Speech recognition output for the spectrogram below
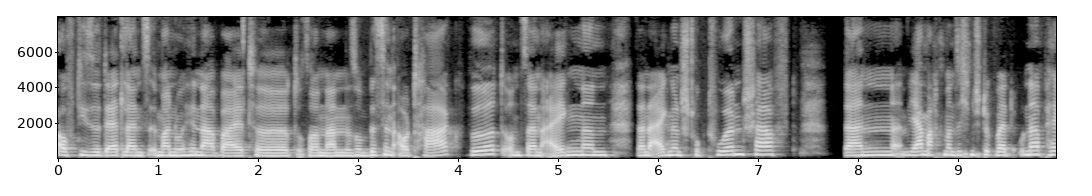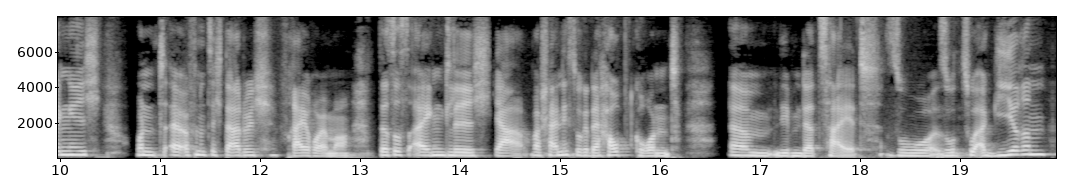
auf diese Deadlines immer nur hinarbeitet, sondern so ein bisschen autark wird und seinen eigenen, seine eigenen Strukturen schafft, dann ja, macht man sich ein Stück weit unabhängig und eröffnet sich dadurch Freiräume. Das ist eigentlich ja wahrscheinlich sogar der Hauptgrund, ähm, neben der Zeit so, so zu agieren.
